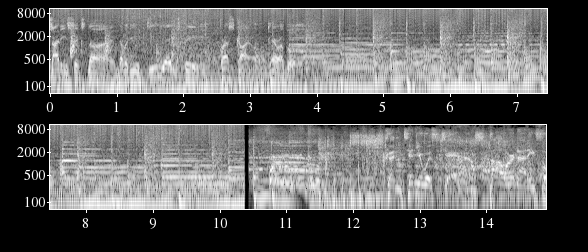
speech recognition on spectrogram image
96.9 WDHP. Presque Isle, Caribou. Continuous Jams. Power 94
